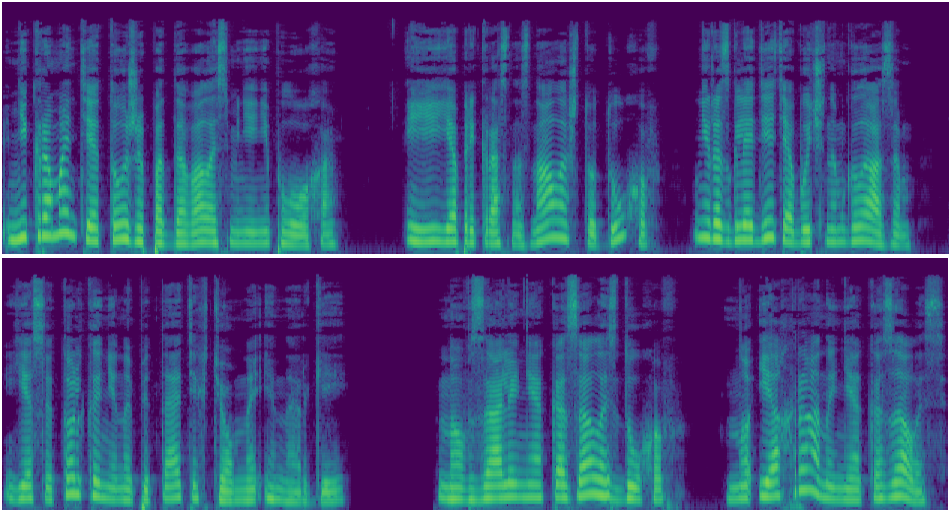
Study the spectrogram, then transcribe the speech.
некромантия тоже поддавалась мне неплохо. И я прекрасно знала, что духов не разглядеть обычным глазом, если только не напитать их темной энергией. Но в зале не оказалось духов, но и охраны не оказалось.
